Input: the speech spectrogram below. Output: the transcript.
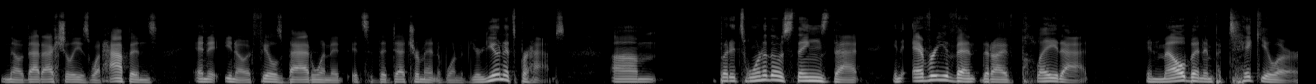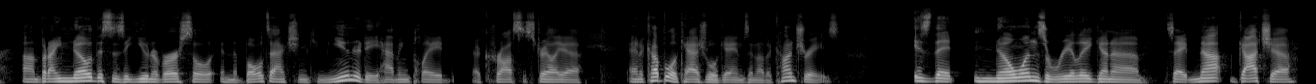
no, that actually is what happens, and it you know it feels bad when it, it's the detriment of one of your units, perhaps. Um, but it's one of those things that in every event that I've played at, in Melbourne in particular, um, but I know this is a universal in the bolt action community, having played across Australia and a couple of casual games in other countries, is that no one's really gonna say, nah, gotcha.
